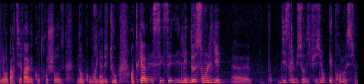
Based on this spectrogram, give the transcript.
il repartira avec autre chose, donc ou rien du tout. En tout cas, les deux sont liés, euh, distribution-diffusion et promotion.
